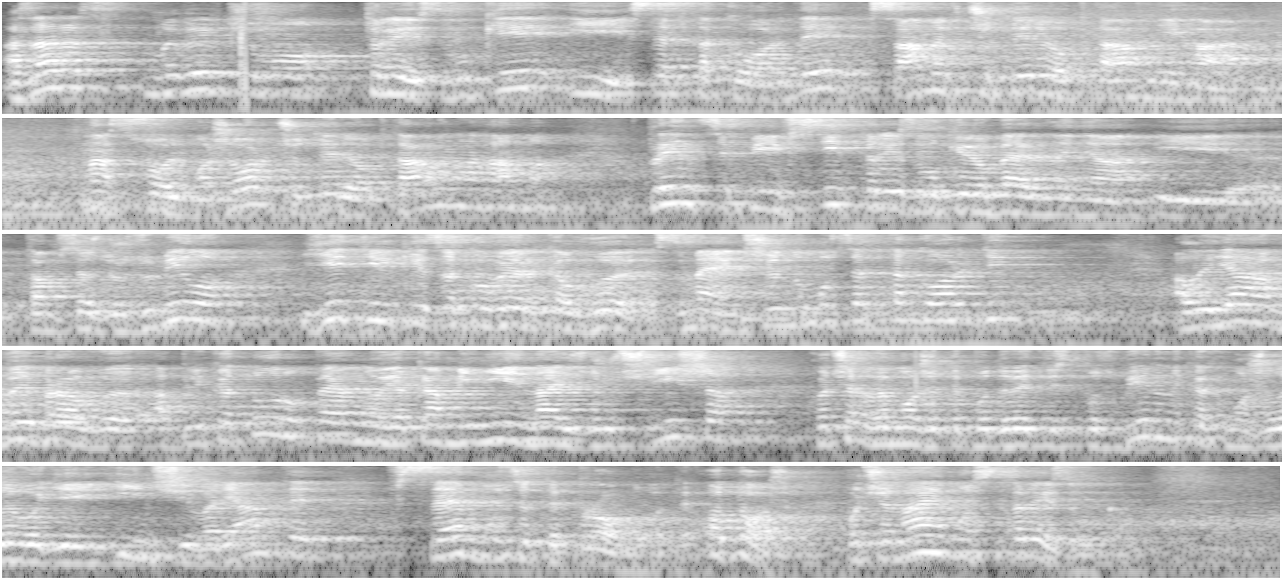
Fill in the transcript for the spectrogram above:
А зараз ми вивчимо три звуки і септакорди саме в чотирьохоктавній гамі. У нас соль мажор, чотирьохоктавна гама. В принципі, всі три звуки обернення і е, там все зрозуміло. Є тільки заковирка в зменшеному септакорді. Але я вибрав аплікатуру, певну, яка мені найзручніша. Хоча ви можете подивитись по збірниках, можливо, є й інші варіанти. Все мусите пробувати. Отож, починаємо з тризвука.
